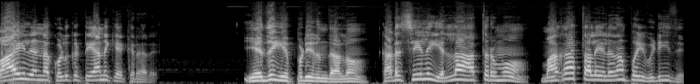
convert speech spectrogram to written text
வாயில் என்ன கொழுக்கட்டையான்னு கேட்குறாரு எது எப்படி இருந்தாலும் கடைசியில் எல்லா ஆத்திரமும் மகா தலையில தான் போய் விடியுது.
